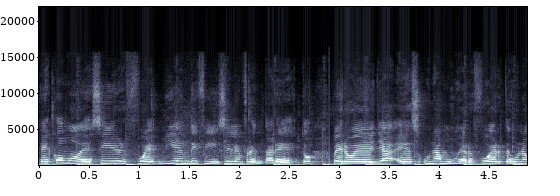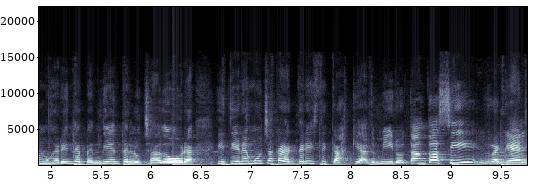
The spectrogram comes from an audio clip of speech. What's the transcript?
es como decir, fue bien difícil enfrentar esto, pero ella es una mujer fuerte, es una mujer independiente, luchadora y tiene muchas características que admiro. Tanto así, Raquel,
